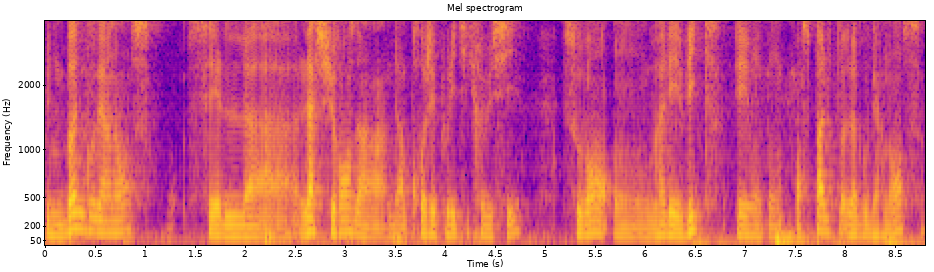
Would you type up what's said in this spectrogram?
Une bonne gouvernance, c'est l'assurance d'un projet politique réussi. Souvent, on va aller vite et on ne pense pas à la gouvernance.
